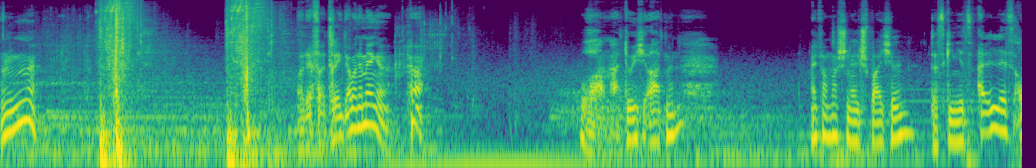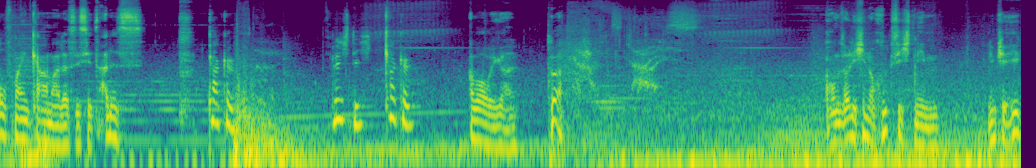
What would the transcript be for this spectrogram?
Hm. Oh, der verträgt aber eine Menge. Ha. Boah, mal durchatmen. Einfach mal schnell speicheln. Das ging jetzt alles auf mein Karma. Das ist jetzt alles Kacke. Richtig Kacke. Aber auch egal. Warum soll ich hier noch Rücksicht nehmen? Nimmt hier eh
